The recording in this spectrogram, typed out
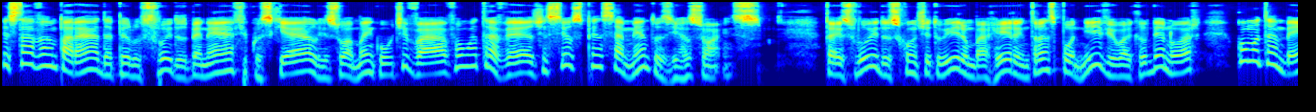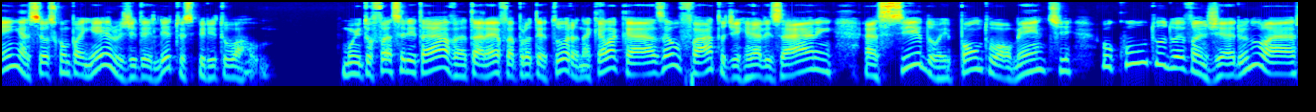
estava amparada pelos fluidos benéficos que ela e sua mãe cultivavam através de seus pensamentos e ações. Tais fluidos constituíram barreira intransponível a Clidenor, como também a seus companheiros de delito espiritual. Muito facilitava a tarefa protetora naquela casa o fato de realizarem, assídua e pontualmente, o culto do Evangelho no lar,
